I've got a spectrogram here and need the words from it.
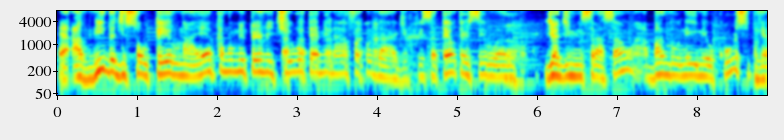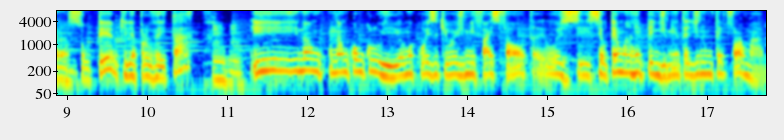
é, a vida de solteiro na época não me permitiu terminar a faculdade. Fiz até o terceiro ano de administração, abandonei meu curso porque era uhum. solteiro, queria aproveitar. Uhum. E não, não concluí. É uma coisa que hoje me faz falta. Hoje, se, se eu tenho um arrependimento, é de não ter formado.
